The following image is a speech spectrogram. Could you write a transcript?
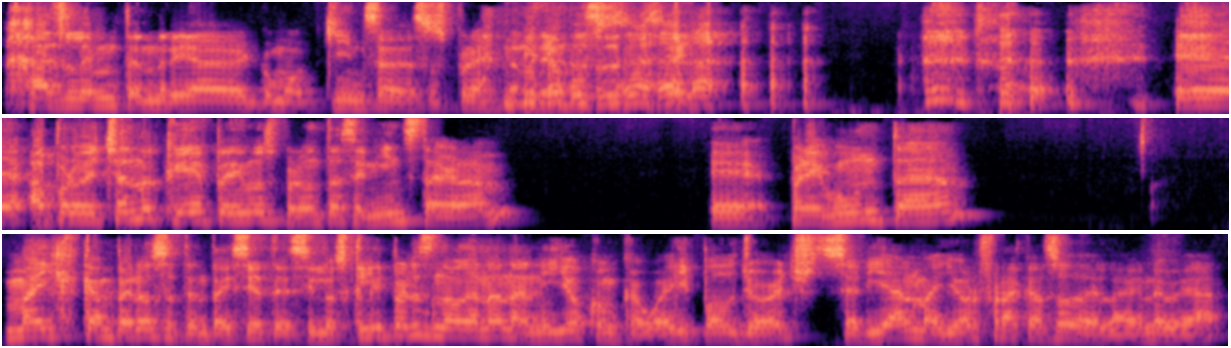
Haslem tendría como 15 de sus premios. Sí. aprovechando que pedimos preguntas en Instagram, pregunta Mike Campero 77. Si los Clippers no ganan anillo con Kawhi y Paul George, ¿sería el mayor fracaso de la NBA?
